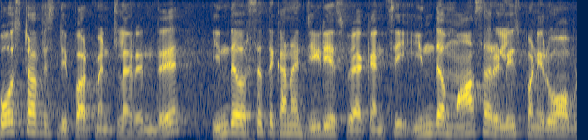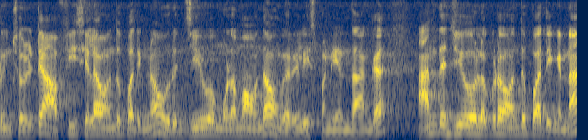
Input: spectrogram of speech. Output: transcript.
போஸ்ட் ஆஃபீஸ் டிபார்ட்மெண்ட்லேருந்து இந்த வருஷத்துக்கான ஜிடிஎஸ் வேக்கன்சி இந்த மாதம் ரிலீஸ் பண்ணிடுவோம் அப்படின்னு சொல்லிட்டு அஃபீஷியலாக வந்து பார்த்திங்கன்னா ஒரு ஜியோ மூலமாக வந்து அவங்க ரிலீஸ் பண்ணியிருந்தாங்க. அந்த ஜியோவில் கூட வந்து பார்த்திங்கன்னா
